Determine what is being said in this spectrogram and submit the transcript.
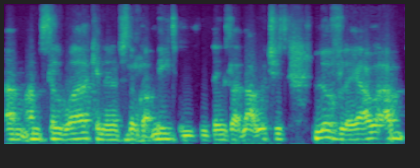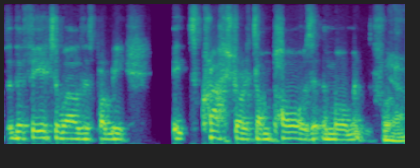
um, I'm still working and I've still got meetings and things like that, which is lovely. I, I, the theatre world has probably it's crashed or it's on pause at the moment. For, yeah.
